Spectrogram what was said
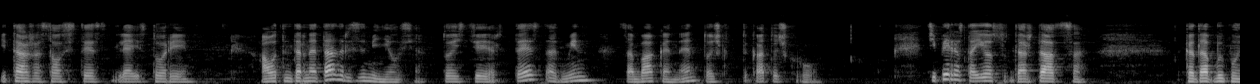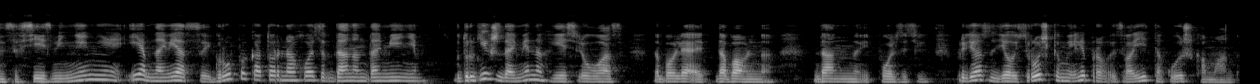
и также остался тест для истории. А вот интернет-адрес изменился, то есть тест админ собака nn.tk.ru. Теперь остается дождаться, когда выполнятся все изменения и обновятся и группы, которые находятся в данном домене. В других же доменах, если у вас добавляет, добавлено данный пользователь, придется делать ручками или производить такую же команду.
